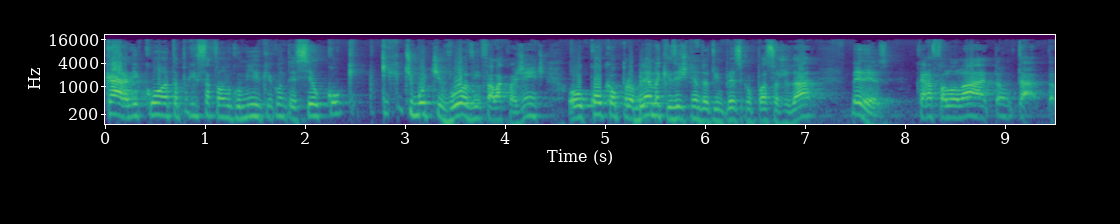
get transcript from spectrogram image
cara, me conta, por que você está falando comigo, o que aconteceu, qual que, o que, te motivou a vir falar com a gente? Ou qual que é o problema que existe dentro da tua empresa que eu posso ajudar? Beleza. O cara falou lá, então tá, tá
